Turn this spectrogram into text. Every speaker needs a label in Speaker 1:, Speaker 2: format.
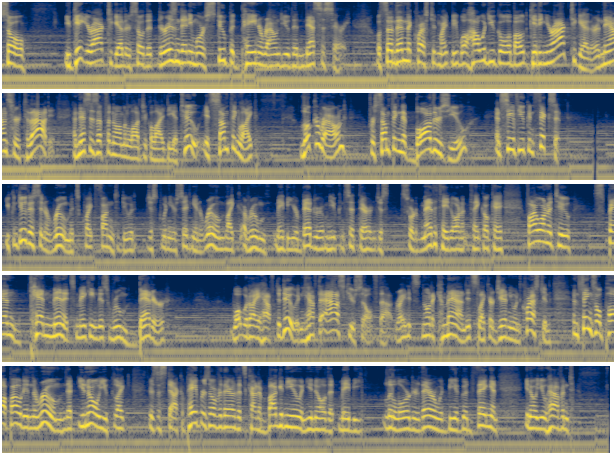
Speaker 1: So you get your act together so that there isn't any more stupid pain around you than necessary. Well, so then the question might be well, how would you go about getting your act together? And the answer to that, and this is a phenomenological idea too, it's something like look around for something that bothers you and see if you can fix it. You can do this in a room. It's quite fun to do it just when you're sitting in a room, like a room, maybe your bedroom. You can sit there and just sort of meditate on it and think, okay, if I wanted to spend 10 minutes making this room better, what would I have to do? And you have to ask yourself that, right? It's not a command, it's like a genuine question. And things will pop out in the room that you know, you like, there's a stack of papers over there that's kind of bugging you, and you know that maybe little order there would be a good thing. And you know, you haven't,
